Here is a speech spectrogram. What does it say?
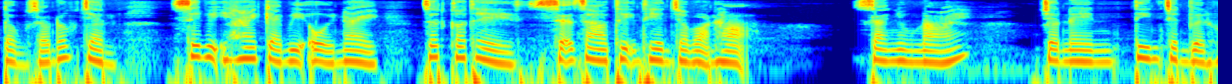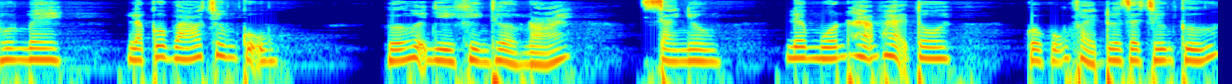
Tổng Giám đốc Trần sẽ bị hai kẻ bị ổi này rất có thể sẽ giao thịnh thiên cho bọn họ. Giang Nhung nói, cho nên tin Trần Việt hôn mê là cô báo trong cụ. Hứa hội Nhi khinh thường nói, Giang Nhung, nếu muốn hãm hại tôi, cô cũng phải đưa ra chứng cứ.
